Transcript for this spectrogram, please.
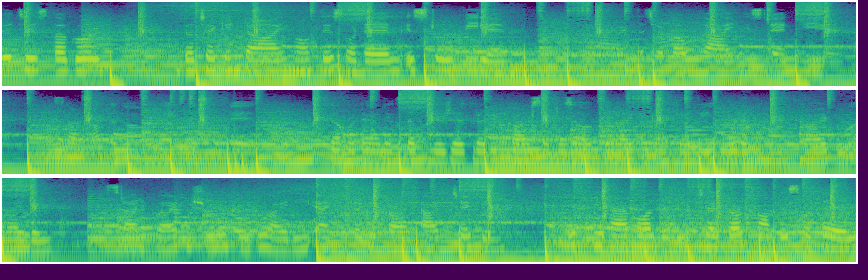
which is the good. The check-in time of this hotel is 2 p.m. and the check-out time is 10 p.m. Not allowed in this hotel. The hotel accepts major credit cards and reserves the right to temporarily hold an amount prior to arrival. Guests are required to show a photo ID and credit card at check-in. If you have already checked out from this hotel,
